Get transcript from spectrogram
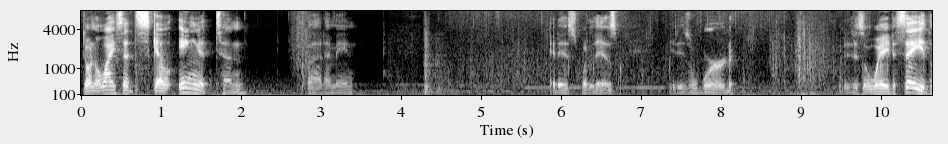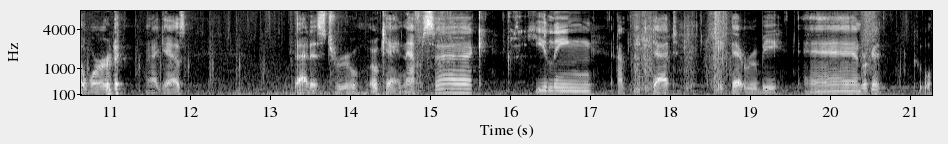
Don't know why I said skeleton, but I mean, it is what it is. It is a word. It is a way to say the word, I guess. That is true. Okay, knapsack. Healing. I'll eat that. Take that ruby. And we're good. Cool.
